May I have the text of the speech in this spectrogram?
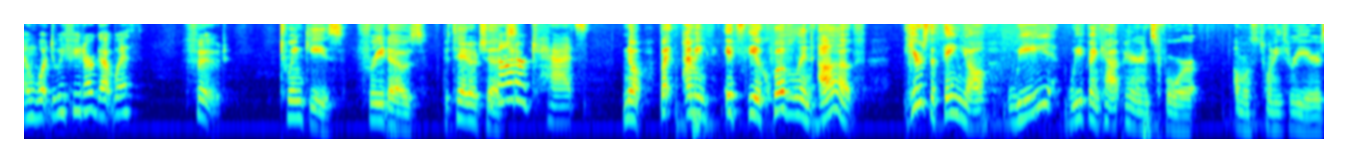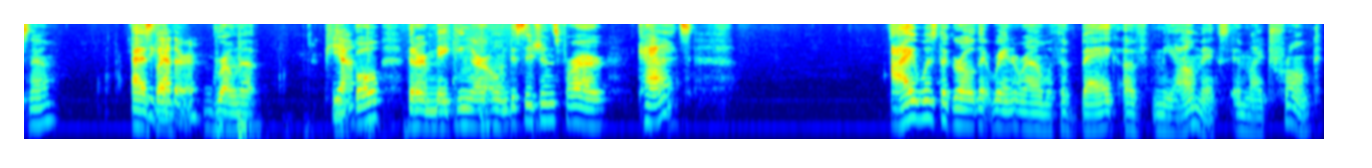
and what do we feed our gut with? Food Twinkies, Fritos, potato chips. not our cats No, but I mean, it's the equivalent of. Here's the thing, y'all. We we've been cat parents for almost 23 years now, as Together. like grown up Yeah. people that are making our own decisions for our cats. I was the girl that ran around with a bag of Meow Mix in my trunk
